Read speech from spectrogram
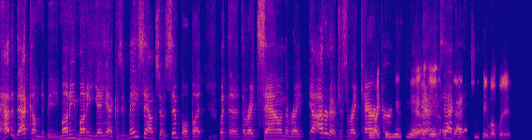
how did that come to be? Money, money, yeah, yeah. Because it may sound so simple, but with the the right sound, the right, yeah, I don't know, just the right The right character. yeah, Yeah, it- uh, exactly. Shad actually came up with it.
